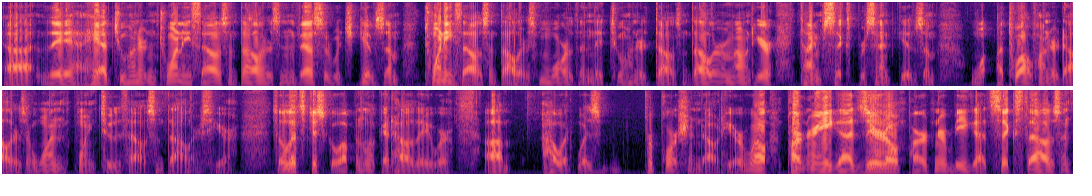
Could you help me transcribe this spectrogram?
uh, they had $220,000 invested, which gives them $20,000 more than the $200,000 amount here, times 6% gives them a $1,200 or $1.2 thousand here. So let's just go up and look at how they were, uh, how it was proportioned out here. Well, partner A got zero, partner B got 6,000,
